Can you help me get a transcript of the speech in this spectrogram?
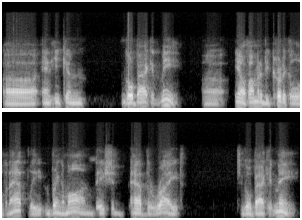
uh, and he can go back at me. Uh, you know, if I'm going to be critical of an athlete and bring them on, they should have the right to go back at me.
